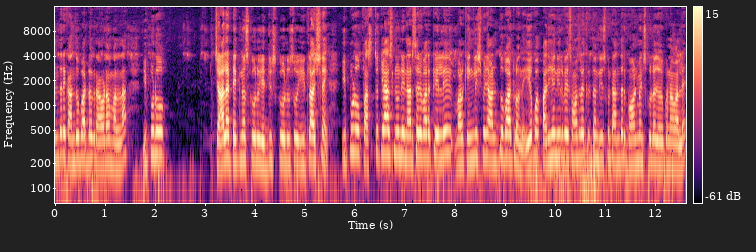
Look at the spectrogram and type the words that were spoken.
అందరికి అందుబాటులోకి రావడం వలన ఇప్పుడు చాలా టెక్నో స్కూల్ ఎడ్యు స్కూల్స్ ఇట్లా వచ్చినాయి. ఇప్పుడు ఫస్ట్ క్లాస్ నుండి నర్సరీ వరకు వెళ్ళి వాళ్ళకి ఇంగ్లీష్ మీడియం అందుబాటులో ఉంది. ఏ ఒక పదిహేను ఇరవై సంవత్సరాల క్రితం తీసుకుంటే అందరూ గవర్నమెంట్ స్కూల్లో చదువుకున్న వాళ్ళే.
